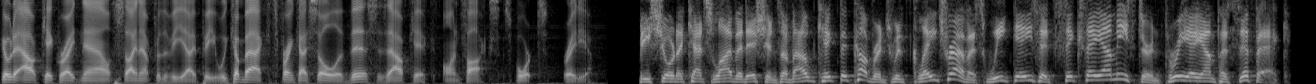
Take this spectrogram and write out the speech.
Go to Outkick right now. Sign up for the VIP. We come back. It's Frank Isola. This is Outkick on Fox Sports Radio. Be sure to catch live editions of Outkick the coverage with Clay Travis weekdays at 6 a.m. Eastern, 3 a.m. Pacific.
